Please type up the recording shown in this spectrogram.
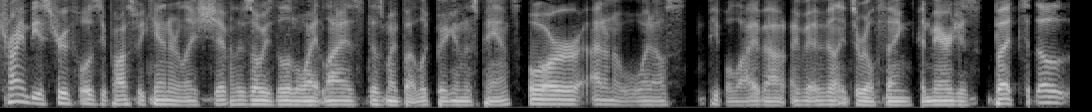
try and be as truthful as you possibly can in a relationship. There's always the little white lies. Does my butt look big in this pants? Or I don't know what else people lie about. I mean, it's a real thing in marriages. But they'll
